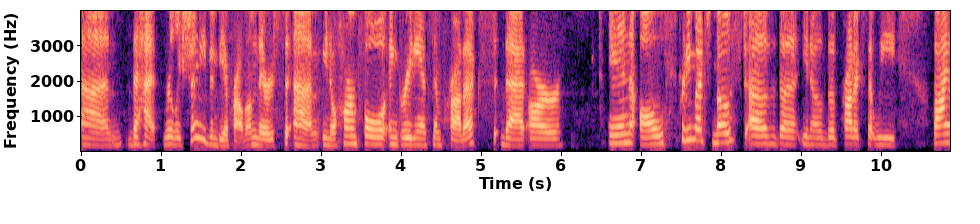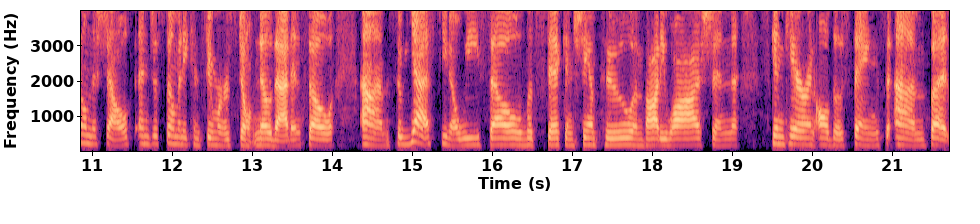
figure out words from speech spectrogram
um, that really shouldn't even be a problem. There's, um, you know, harmful ingredients and products that are in all pretty much most of the, you know, the products that we buy on the shelf and just so many consumers don't know that. And so um, so yes you know we sell lipstick and shampoo and body wash and skincare and all those things. Um, but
